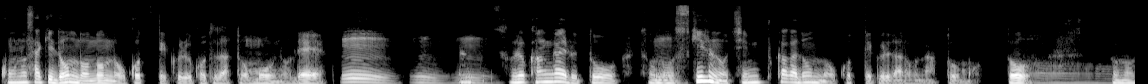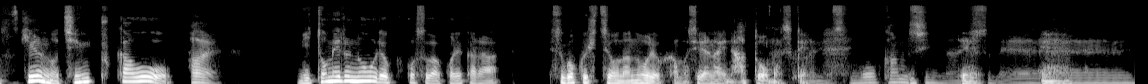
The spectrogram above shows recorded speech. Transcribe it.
この先どんどんどんどん起こってくることだと思うので、うんうんうん。それを考えると、そうんのスキルの陳腐化がどんどん起こってくるだろうなと思うと、あそのスキルの陳腐化を。認める能力こそがこれからすごく必要な能力かもしれないなと思ってそうかもしれないですね。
